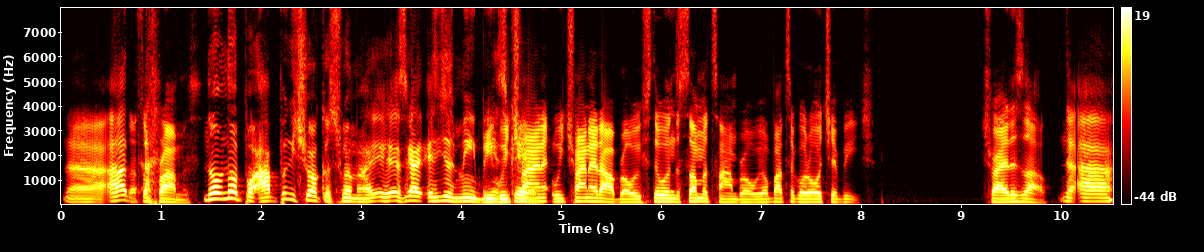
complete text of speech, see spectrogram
Nah, I, that's a promise. no, no, but I'm pretty sure I could swim. I- It's, got, it's just me We, being we scared. trying it. We trying it out, bro. We still in the summertime, bro. We're about to go to Orchard Beach. Try this out. Nah,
